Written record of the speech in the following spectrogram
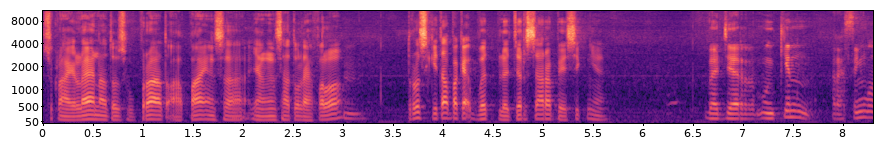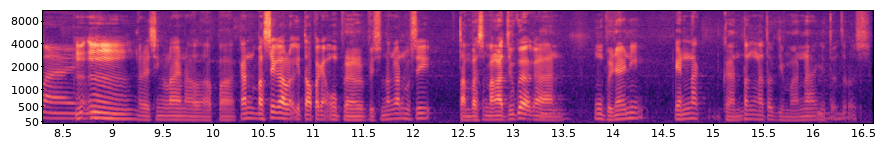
Skyline atau Supra atau apa yang sa- yang satu level terus kita pakai buat belajar secara basicnya. Belajar mungkin racing line, Mm-mm, racing line atau apa. Kan pasti kalau kita pakai mobil yang lebih senang kan mesti tambah semangat juga kan. Mobilnya ini enak ganteng atau gimana gitu terus.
